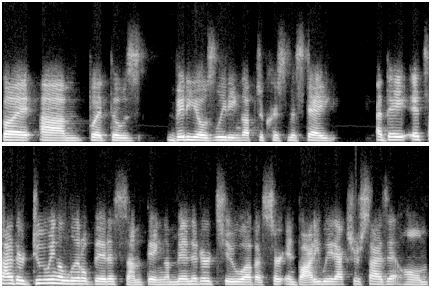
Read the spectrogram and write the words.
But um, but those videos leading up to Christmas Day, uh, they it's either doing a little bit of something, a minute or two of a certain body weight exercise at home,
